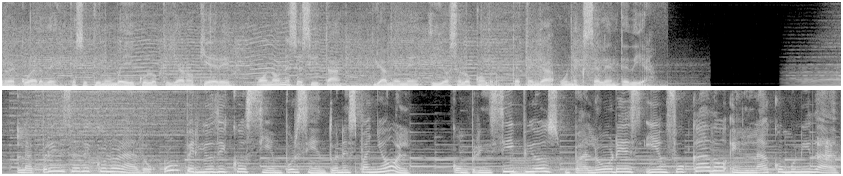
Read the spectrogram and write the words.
recuerde que si tiene un vehículo que ya no quiere o no necesita, llámeme y yo se lo compro. Que tenga un excelente día. La Prensa de Colorado, un periódico 100% en español, con principios, valores y enfocado en la comunidad.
